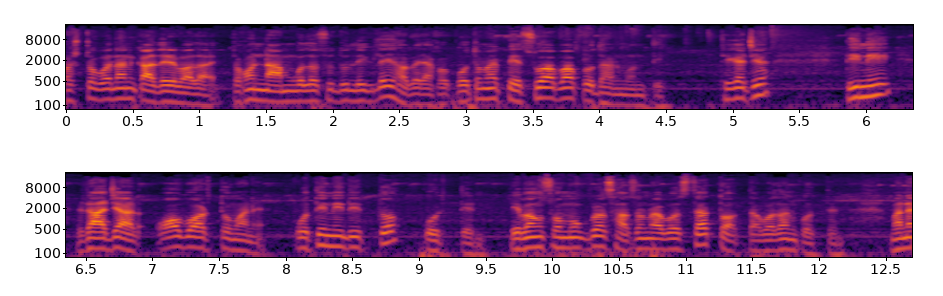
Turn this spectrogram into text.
অষ্টপ্রধান কাদের বলা হয় তখন নামগুলো শুধু লিখলেই হবে, দেখো। প্রথমে পেশোয়া বা প্রধানমন্ত্রী, ঠিক আছে? তিনি রাজার অবর্তমানে প্রতিনিধিত্ব করতেন এবং সমগ্র শাসন ব্যবস্থার তত্ত্বাবধান করতেন। মানে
